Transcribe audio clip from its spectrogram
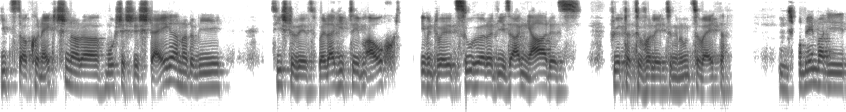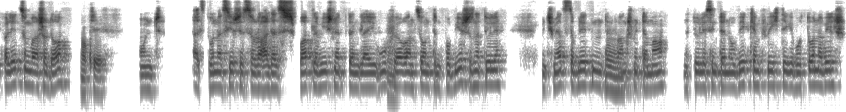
Gibt es da Connection oder musstest du das steigern oder wie siehst du das? Weil da gibt es eben auch eventuell Zuhörer, die sagen, ja, das führt da zu Verletzungen und so weiter. Das Problem war, die Verletzung war schon da. Okay. Und als du nasierst es oder halt als Sportler wie ich nicht dann gleich aufhören und so und dann probierst du es natürlich mit Schmerztabletten, dann mhm. fangst du mit der Mann. Natürlich sind dann auch Wettkämpfe wichtige, wo du turnen willst.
